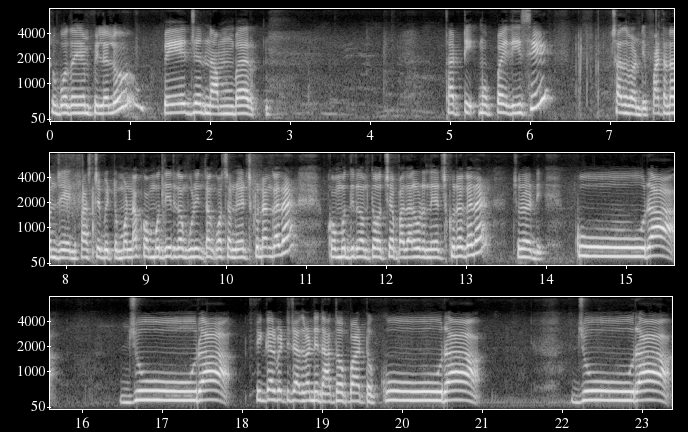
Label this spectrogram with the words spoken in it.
శుభోదయం పిల్లలు. పేజ్ నంబర్ థర్టీ ముప్పై తీసి చదవండి. పఠనం చేయండి. First bit. మొన్న కొమ్ము దీర్ఘం గుణితం కోసం నేర్చుకున్నాం కదా? కొమ్ము దీర్ఘంతో వచ్చే పదాలు కూడా నేర్చుకున్నాం కదా? చూడండి. కూర జూరా. ఫింగర్ పెట్టి చదవండి నాతో పాటు. కూర జూరా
